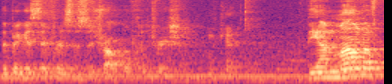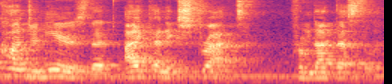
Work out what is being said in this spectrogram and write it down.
The biggest difference is the charcoal filtration. Okay. The amount of congeners that I can extract from that distillate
